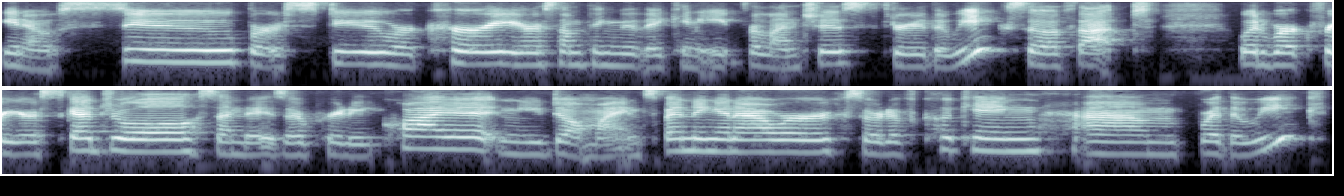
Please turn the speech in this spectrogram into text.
you know, soup or stew or curry or something that they can eat for lunches through the week. So if that would work for your schedule, Sundays are pretty quiet and you don't mind spending an hour sort of cooking um, for the week,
